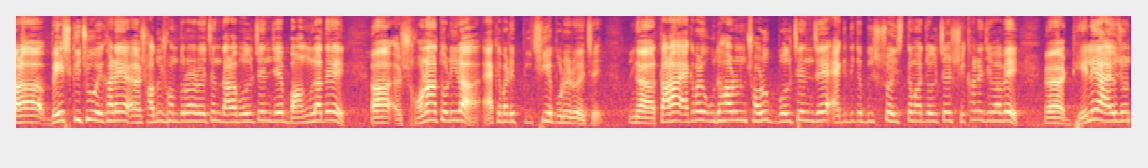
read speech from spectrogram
তারা বেশ কিছু এখানে সাধু সন্তরা রয়েছেন। তারা বলছেন যে বাংলাতে সনাতনীরা একেবারে পিছিয়ে পড়ে রয়েছে। তারা একেবারে উদাহরণস্বরূপ বলছেন যে একদিকে বিশ্ব ইজতেমা চলছে, সেখানে যেভাবে ঢেলে আয়োজন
